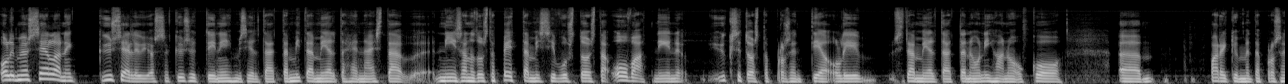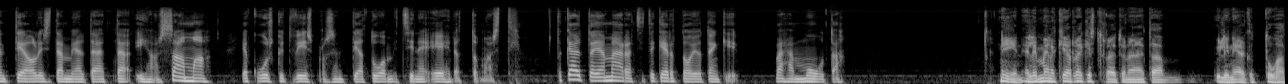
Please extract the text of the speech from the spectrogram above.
oli myös sellainen kysely, jossa kysyttiin ihmisiltä, että mitä mieltä he näistä niin sanotuista pettämissivustoista ovat, niin 11 prosenttia oli sitä mieltä, että ne on ihan ok. parikymmentä prosenttia oli sitä mieltä, että ihan sama ja 65 prosenttia tuomitsi ne ehdottomasti. Mutta käyttäjämäärät sitten kertoo jotenkin vähän muuta. Niin, eli meilläkin on rekisteröity näitä yli 40 000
